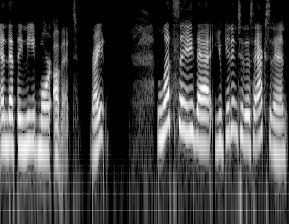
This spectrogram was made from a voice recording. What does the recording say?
and that they need more of it, right? let's say that you get into this accident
